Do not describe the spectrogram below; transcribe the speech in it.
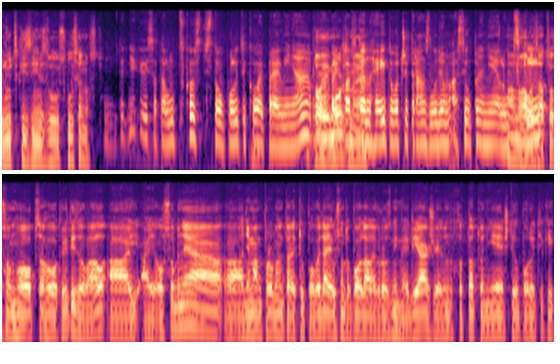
ľudský s ním zlú skúsenosť. Hm, tak niekedy sa tá ľudskosť s tou politikou aj premíňa. To je Napríklad možné. ten hejt voči trans ľuďom asi úplne nie je ľudský. Áno, ale za to som ho obsahovo kritizoval aj, aj osobne a, a nemám problém to aj tu povedať. Ja už som to povedal aj v rôznych médiách, že jednoducho toto nie je štýl politiky,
